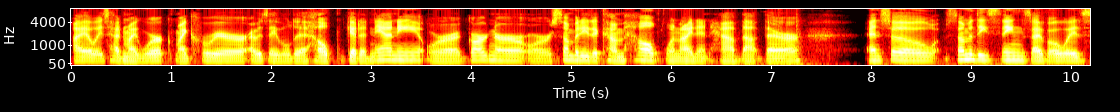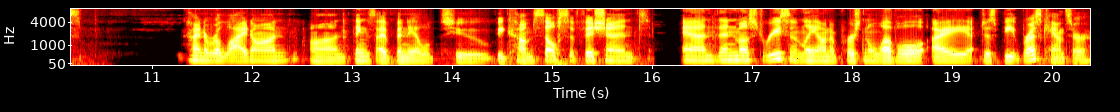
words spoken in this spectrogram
I always had my work my career. I was able to help get a nanny or a gardener or somebody to come help when i didn't have that there. And so some of these things i've always kind of relied on on things I've been able to become self-sufficient and then most recently on a personal level I just beat breast cancer.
